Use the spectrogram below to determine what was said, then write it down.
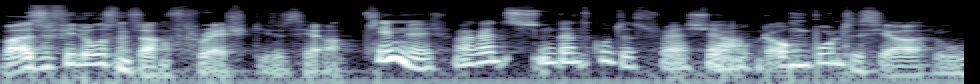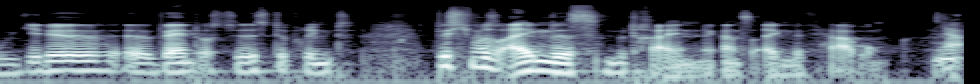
War also viel los in Sachen Thrash dieses Jahr. Ziemlich, war ganz, ein ganz gutes Thrash, ja. Und auch ein buntes Jahr. So, jede äh, Band aus der Liste bringt ein bisschen was Eigenes mit rein, eine ganz eigene Färbung. Ja.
